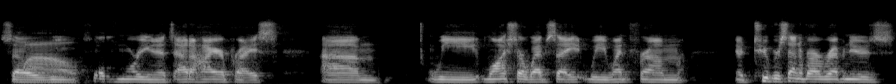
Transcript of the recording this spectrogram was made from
So wow. we sold more units at a higher price. Um, we launched our website. We went from you know, 2% of our revenues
